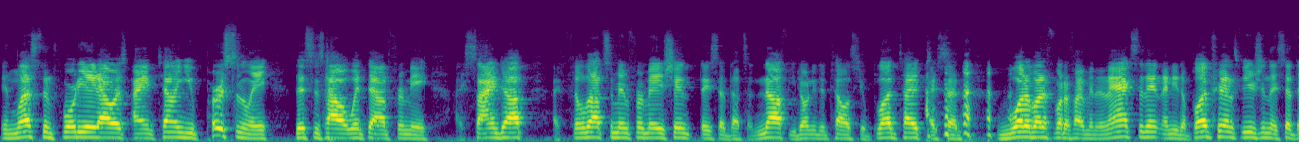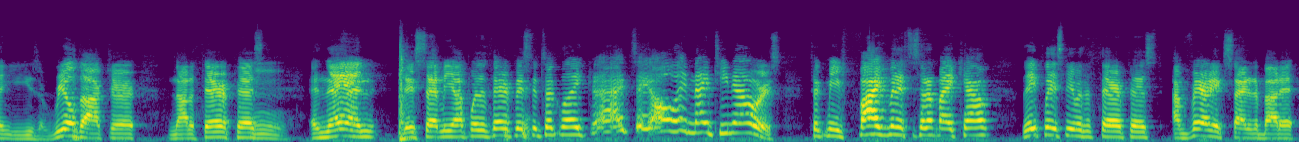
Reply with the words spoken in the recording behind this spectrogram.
in less than 48 hours. I am telling you personally, this is how it went down for me. I signed up, I filled out some information. They said that's enough. You don't need to tell us your blood type. I said, what about if what if I'm in an accident and I need a blood transfusion? They said then you use a real doctor, not a therapist. Mm. And then they set me up with a therapist. It took like I'd say all in 19 hours. It took me five minutes to set up my account. They placed me with a therapist. I'm very excited about it.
